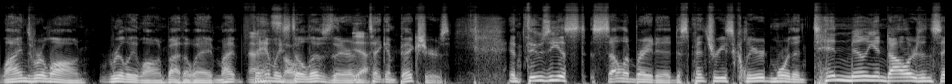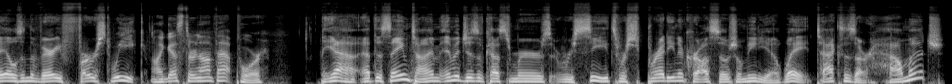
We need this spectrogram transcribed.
Lines were long, really long, by the way. My family still lives there, yeah. taking pictures. Enthusiasts celebrated. Dispensaries cleared more than $10 million in sales in the very first week. I guess they're not that poor. Yeah, at the same time, images of customers' receipts were spreading across social media. Wait, taxes are how much?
